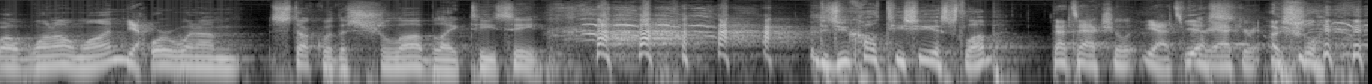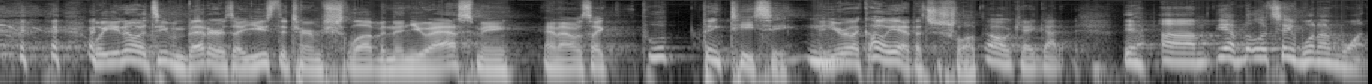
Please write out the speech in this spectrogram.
Well, one on one, Yeah. or when I'm stuck with a schlub like TC. Did you call TC a slub? That's actually yeah, it's very Yes. accurate. A schlub. well, you know what's even better is I used the term schlub, and then you asked me, and I was like, "Well, think TC," Mm-hmm. and you were like, "Oh yeah, that's a schlub." Oh, okay, got it. Yeah. Um, yeah, but let's say one on one.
